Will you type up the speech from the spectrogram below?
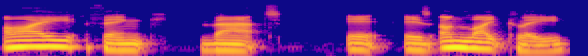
I think that it is unlikely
